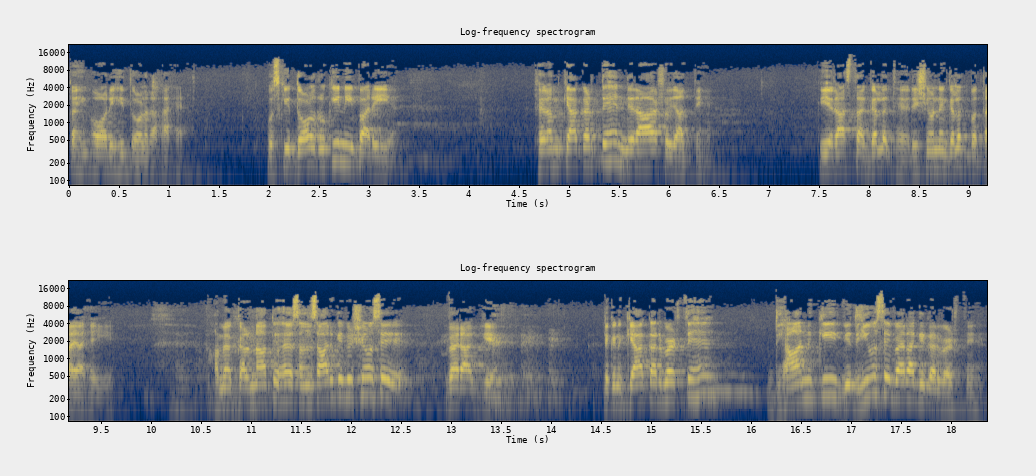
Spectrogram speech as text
कहीं और ही दौड़ रहा है। उसकी दौड़ रुकी नहीं पा रही है। फिर हम क्या करते हैं? निराश हो जाते हैं कि ये रास्ता गलत है। ऋषियों ने गलत बताया है ये। हमें करना तो है संसार के विषयों से वैराग्य। लेकिन क्या कर बैठते हैं? ध्यान की विधियों से वैराग्य कर बैठते हैं।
